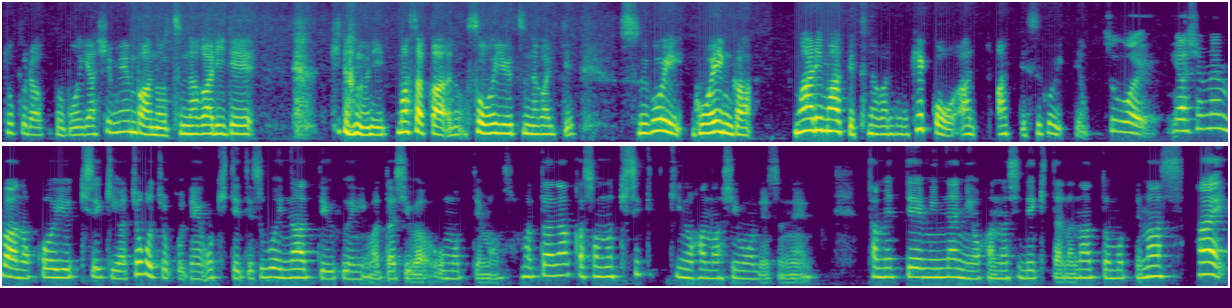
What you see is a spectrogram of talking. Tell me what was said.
トクラ君も野手メンバーのつながりで 来たのに、まさかのそういうつながりって、すごいご縁が回り回ってつながること結構ああって、すごいって。すごい。野手メンバーのこういう奇跡がちょこちょこね、起きててすごいなっていうふうに私は思ってます。またなんかその奇跡の話もですね、貯めてみんなにお話できたらなと思ってます。はい。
